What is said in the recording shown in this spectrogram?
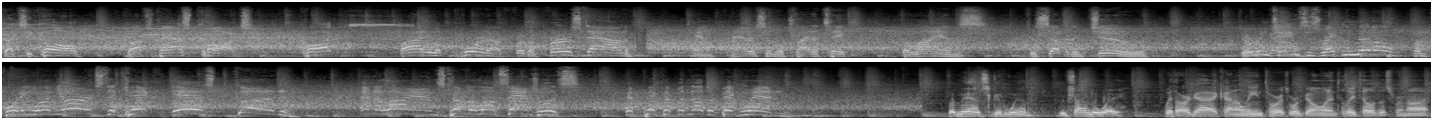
Gutsy call. Goff's pass caught. Caught by Laporta for the first down. And Patterson will try to take the Lions to 7 and 2. Derwin James is right in the middle. From 41 yards, the kick is good. And the Lions come to Los Angeles and pick up another big win. But man, it's a good win. We found a way. with our guy, I kind of lean towards we're going until he tells us we're not.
